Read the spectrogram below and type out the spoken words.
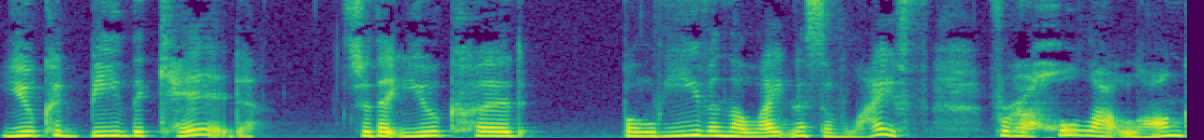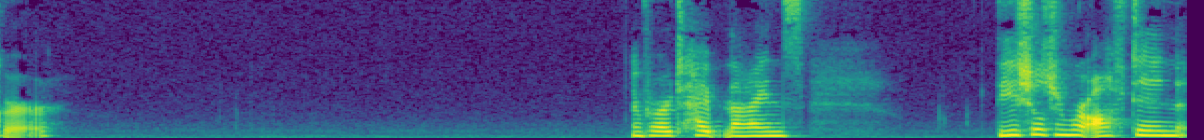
you could be the kid, so that you could believe in the lightness of life for a whole lot longer. And for our type 9s, these children were often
